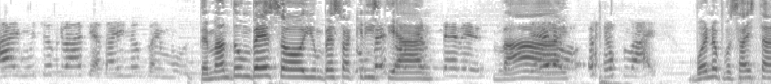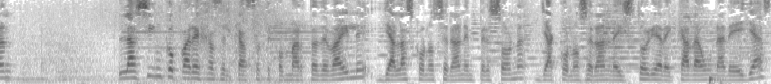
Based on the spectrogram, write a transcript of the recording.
Ay, muchas gracias, ahí nos vemos. Te mando un beso y un beso a Cristian. Bye. Bye. Bueno, pues ahí están las cinco parejas del Cásate con Marta de Baile. Ya las conocerán en persona, ya conocerán la historia de cada una de ellas.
